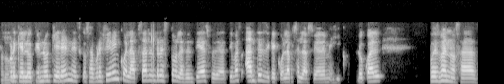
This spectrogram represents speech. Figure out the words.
porque lo que no quieren es, o sea, prefieren colapsar el resto de las entidades federativas antes de que colapse la Ciudad de México, lo cual, pues bueno, o sea,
